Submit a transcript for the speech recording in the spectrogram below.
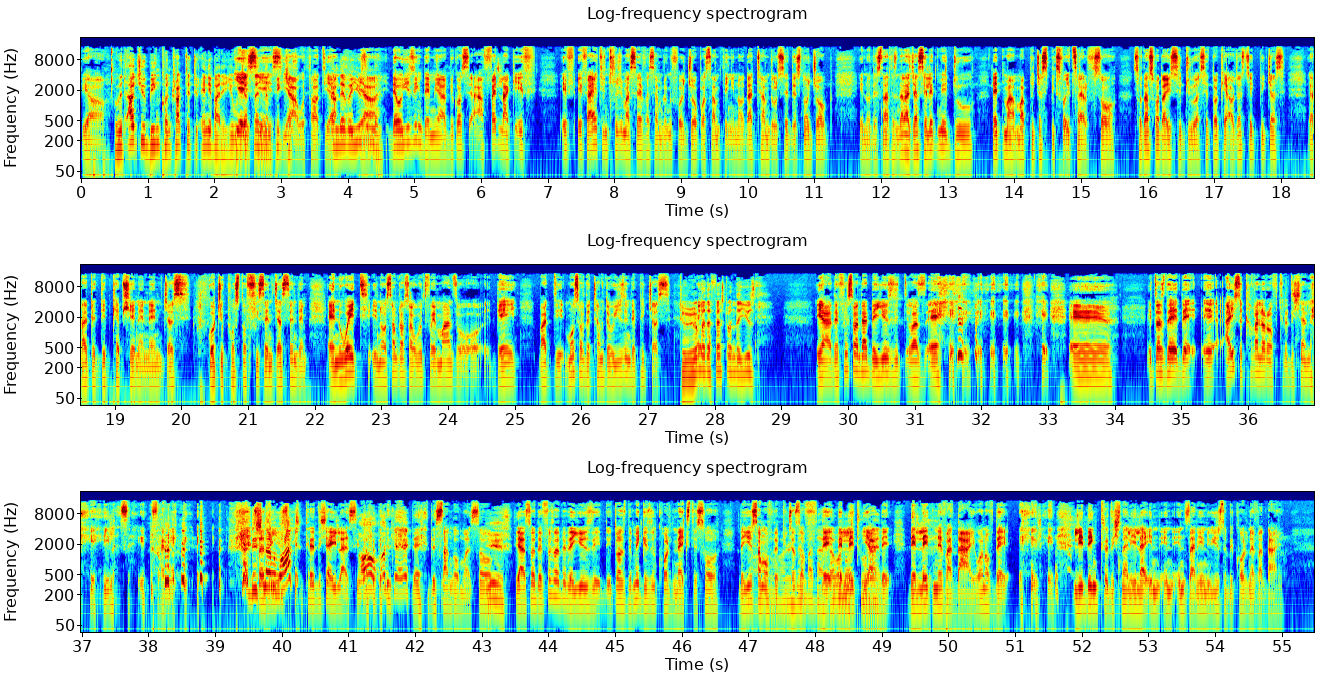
yeah. Without you being contracted to anybody, you would just send them pictures. Yeah, without yeah. And they were using yeah. them. They were using them, yeah, because I felt like if if if I had to introduce myself as I'm looking for a job or something, you know, that time they'll say there's no job, you know, there's nothing. Then I just say let me do let my, my picture speaks for itself. So so that's what I used to do. I said, okay, I'll just take pictures, uh, write a deep caption, and then just go to post office and just send them and wait. You know, sometimes I wait for a month or, or a day, but the, most of the time they were using the pictures. Do you remember uh, the first one they used? Yeah, the first one that they used it was uh, uh, it was the the uh, I used to cover a lot of traditional healers. Traditional used what? Traditional healers. You Oh, know, okay. The, the sangomas. So Yes. yeah, so the first one that they used it, it was the magazine called Next. So they used some of the Oh, pictures of remember the, that. That the late yeah the, the late Never Die, one of the leading traditional healer in in in Tzaneen who used to be called Never Die.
